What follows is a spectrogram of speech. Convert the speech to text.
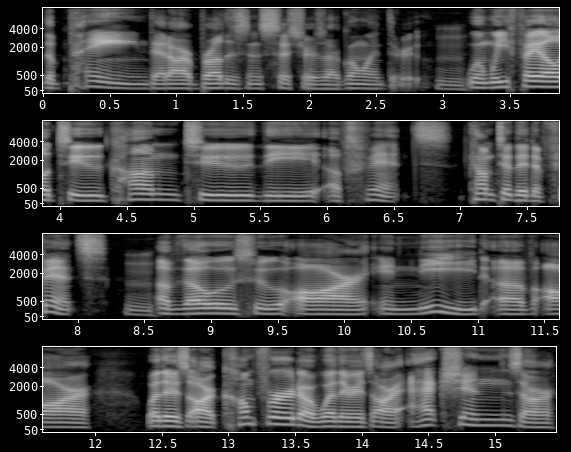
the pain that our brothers and sisters are going through Hmm. when we fail to come to the offense come to the defense Hmm. of those who are in need of our whether it's our comfort or whether it's our actions or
